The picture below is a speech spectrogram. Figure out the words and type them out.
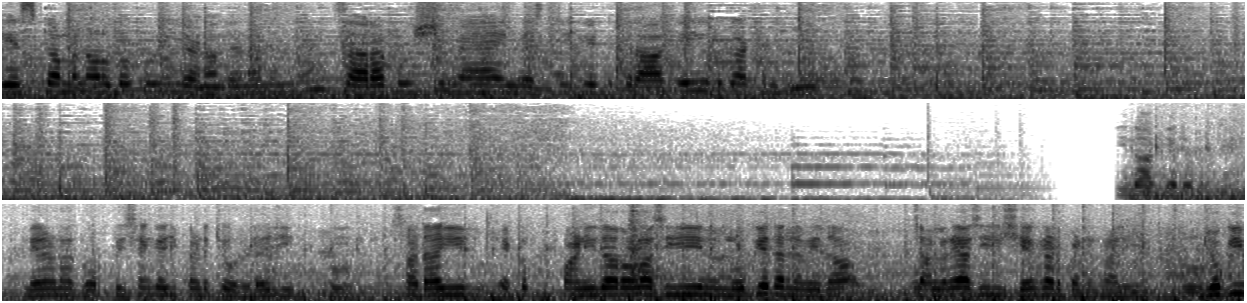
ਇਸ ਕੰਮ ਨਾਲ ਉਹਦਾ ਕੋਈ ਲੈਣਾ ਦੇਣਾ ਨਹੀਂ ਹੈ। ਸਾਰਾ ਕੁਝ ਮੈਂ ਇਨਵੈਸਟੀਗੇਟ ਕਰਾ ਕੇ ਹੀ ਉਦਘਾਟਨ ਕੀਤਾ। ਕੀ ਨਾਂ ਕੀ ਹੈ ਤੁਹਾਡਾ? ਮੇਰਾ ਨਾਮ ਗੁਰਪ੍ਰੀਤ ਸਿੰਘ ਹੈ ਜੀ ਪਿੰਡ ਝੋਰੜਾ ਜੀ। ਹੂੰ। ਸਾਡਾ ਜੀ ਇੱਕ ਪਾਣੀ ਦਾ ਰੌਲਾ ਸੀ ਜੀ ਮੋਗੇ ਦਾ ਨਵੇਂ ਦਾ ਚੱਲ ਰਿਹਾ ਸੀ ਜੀ ਸ਼ੇਰਗੜ੍ਹ ਪਿੰਡ ਨਾਲ ਜੀ ਜੋ ਕਿ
